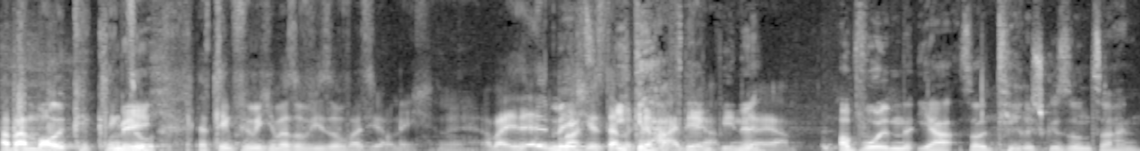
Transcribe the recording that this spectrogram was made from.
Aber Molke klingt Milch. so, das klingt für mich immer so wie so, weiß ich auch nicht. ne? Aber äh, Milch Was, ist damit gemeint, irgendwie, ja. ne? Obwohl, ja, soll tierisch gesund sein.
